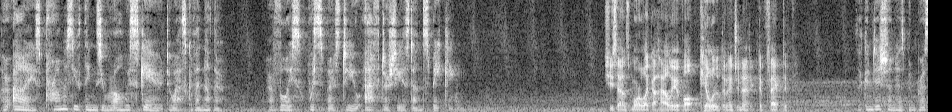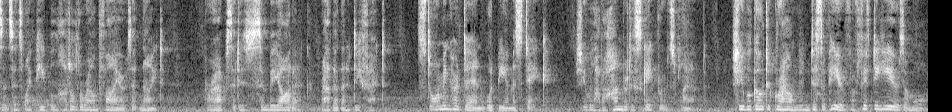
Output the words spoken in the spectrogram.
Her eyes promise you things you were always scared to ask of another. Her voice whispers to you after she is done speaking. She sounds more like a highly evolved killer than a genetic defective. The condition has been present since my people huddled around fires at night. Perhaps it is symbiotic rather than a defect. Storming her den would be a mistake. She will have a hundred escape routes planned. She will go to ground and disappear for 50 years or more.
